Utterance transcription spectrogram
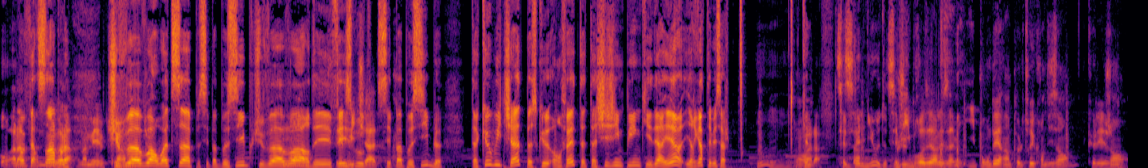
On voilà. va faire simple. voilà. Non, mais Tu veux avoir. WhatsApp, c'est pas possible. Tu veux avoir Non, des Facebook, c'est pas possible. T'as que WeChat parce que en fait, t'as Xi Jinping qui est derrière, il regarde tes messages. Mmh, quelle Voilà, belle nude. C'est Big Brother, les amis. Ils pondèrent un peu le truc en disant que les gens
